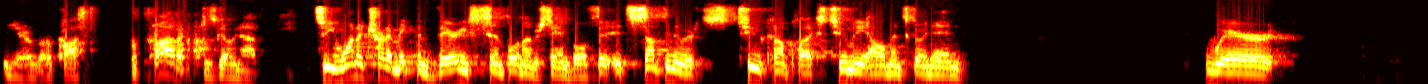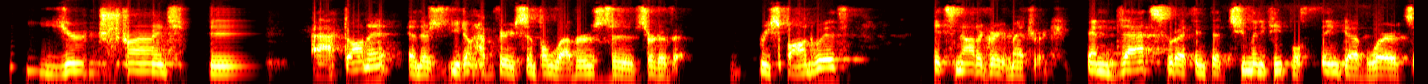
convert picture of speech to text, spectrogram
you know or cost per product is going up. So you want to try to make them very simple and understandable. If it's something that's too complex, too many elements going in, where you're trying to act on it, and there's you don't have very simple levers to sort of respond with, it's not a great metric. And that's what I think that too many people think of where it's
